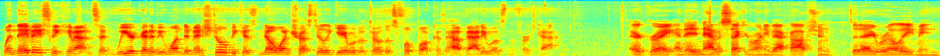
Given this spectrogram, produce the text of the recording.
When they basically came out and said, We are going to be one dimensional because no one trusts Dillon Gabriel to throw this football because of how bad he was in the first half. Eric Gray, and they didn't have a second running back option today. Really, I mean,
